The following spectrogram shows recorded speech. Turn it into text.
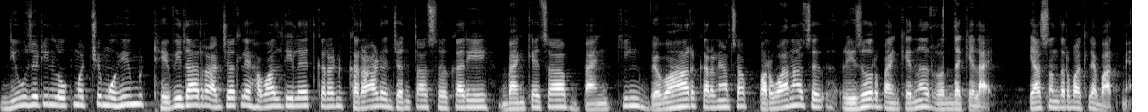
न्यूज एटीन लोकमतची मोहीम ठेवीदार राज्यातले हवाल दिले आहेत कारण कराड जनता सहकारी बँकेचा बँकिंग व्यवहार करण्याचा परवानाच रिझर्व्ह बँकेनं रद्द केला आहे या संदर्भातल्या बातम्या.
